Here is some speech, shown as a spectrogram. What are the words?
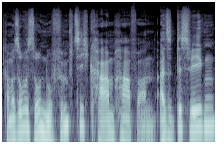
kann man sowieso nur 50 km/h fahren. Also deswegen,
